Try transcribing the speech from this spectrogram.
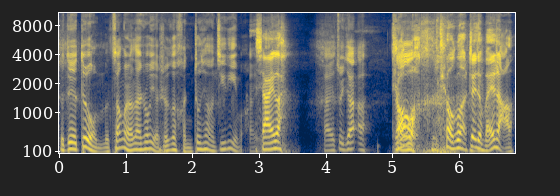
对对，对我们三个人来说也是个很正向的激励嘛。下一个，还有最佳啊，然跳过后，跳过，这就没啥了。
